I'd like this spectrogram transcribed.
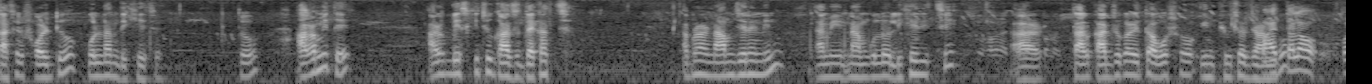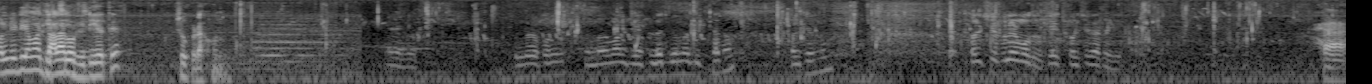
গাছের ফলটিও কল্যাণ দেখিয়েছে। তো আগামীতে আরও বেশ কিছু গাছ দেখাচ্ছে। আপনারা নাম জেনে নিন আমি নামগুলো লিখে দিচ্ছি। আর তার কার্যকারিতা অবশ্য ইন ফিউচার জানব। তলা অলরেডি আমার জ্বালা ভিডিওতে চোখ রাখুন। সুন্দরবন সুন্দরবন যে ফুলের জন্য বিখ্যাত সলসে ফুলের মতো সেই সলসে গাছ হ্যাঁ।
